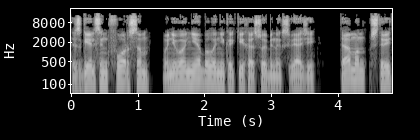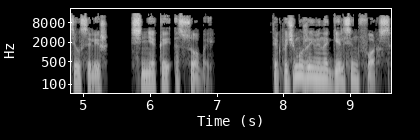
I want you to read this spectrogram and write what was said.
С Гельсингфорсом у него не было никаких особенных связей, там он встретился лишь с некой особой. Так почему же именно Гельсингфорс?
